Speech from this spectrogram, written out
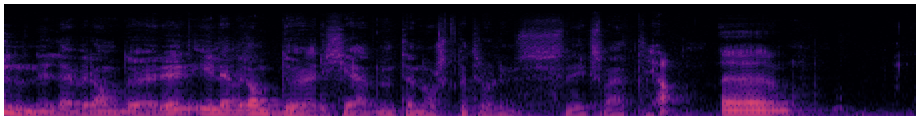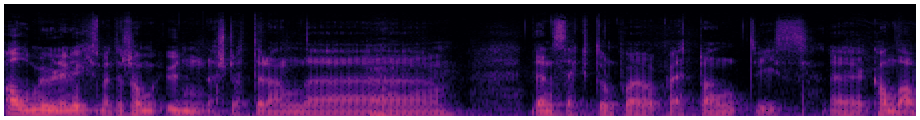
underleverandører i leverandørkjeden til norsk petroleumsvirksomhet. Ja. alle mulige virksomheter som understøtter den ja den sektoren på, på, et eller annet vis eh, kan da,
